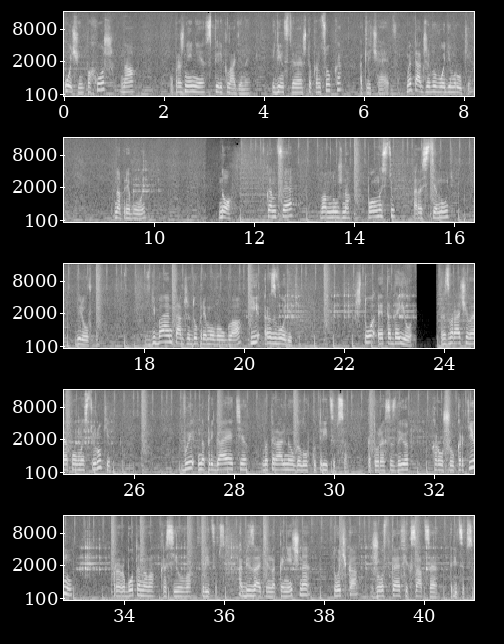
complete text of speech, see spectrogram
очень похож на упражнение с перекладиной. Единственное, что концовка – отличается. Мы также выводим руки напрямую, но в конце вам нужно полностью растянуть веревку. Сгибаем также до прямого угла и разводите. Что это дает? Разворачивая полностью руки, вы напрягаете латеральную головку трицепса, которая создает хорошую картину проработанного красивого трицепса. Обязательно конечная точка, жесткая фиксация трицепса.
